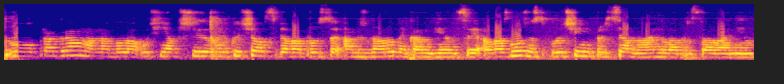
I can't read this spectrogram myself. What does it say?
Но программа, она была очень обширной, включала в себя вопросы о международной конвенции, о возможности получения профессионального образования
